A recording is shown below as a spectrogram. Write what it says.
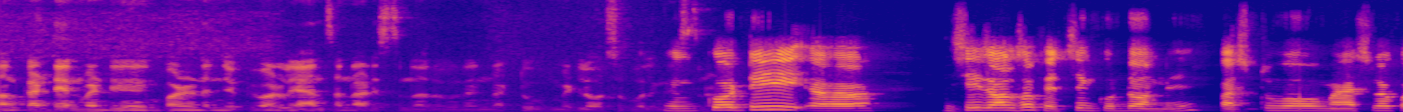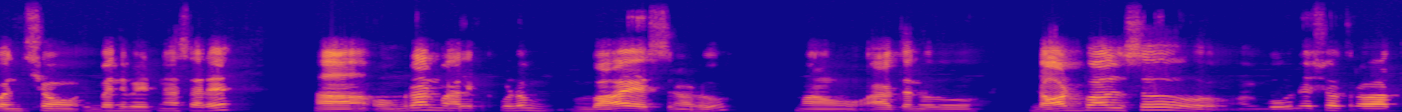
రన్ కంటైన్‌మెంట్ ఇంపార్టెంట్ అని చెప్పి వాళ్ళు యాన్సర్ ఆడిస్తున్నారు. అన్నట్టు మిడిల్ ఓవర్స్ బౌలింగ్ ఇంకోటి this is also fetching good only. First మ్యాచ్లో కొంచెం ఇబ్బంది పెట్టినా సరే ఆ ఉమ్రాన్ మాలిక్ కూడా బాగా వేస్తున్నాడు మనం అతను డాట్ బాల్స్ భువనేశ్వర్ తర్వాత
